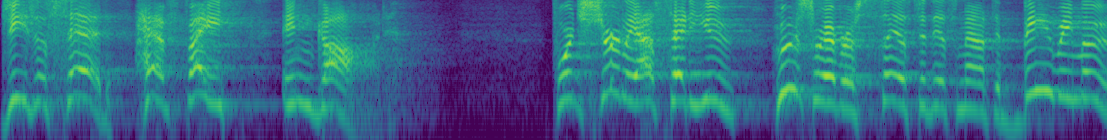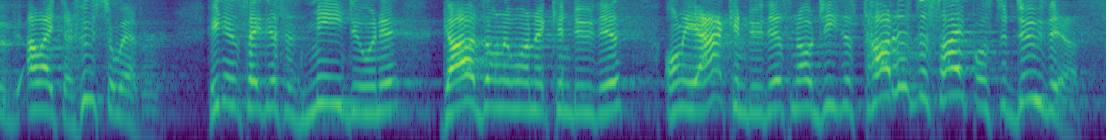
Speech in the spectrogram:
Jesus said, Have faith in God. For surely I say to you, whosoever says to this mountain, Be removed. I like that, whosoever. He didn't say, This is me doing it. God's the only one that can do this. Only I can do this. No, Jesus taught his disciples to do this.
